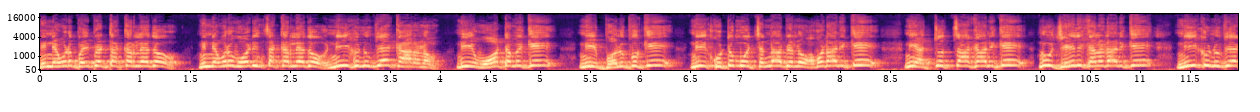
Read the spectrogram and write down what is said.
నిన్నెవరు భయపెట్టక్కర్లేదు నిన్నెవరు ఓడించక్కర్లేదు. నీకు నువ్వే కారణం. నీ ఓటమికి నీ బలుపుకి నీ కుటుంబం చిన్నాభిన్నం అవ్వడానికి నీ అత్యుత్సాహానికి నువ్వు జైలుకి వెళ్ళడానికి నీకు నువ్వే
